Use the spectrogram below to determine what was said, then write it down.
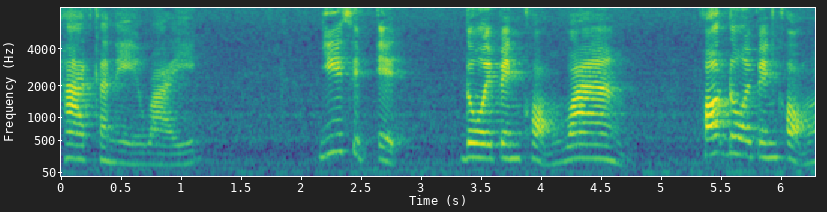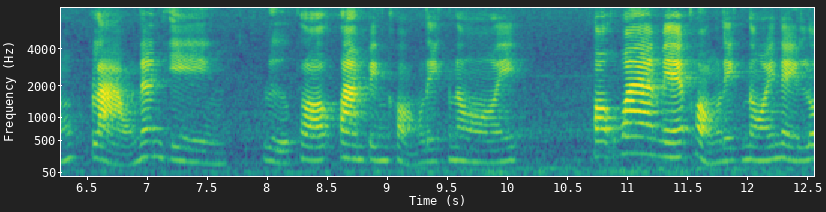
คาดคะเนไว้ 21. โดยเป็นของว่าง เพราะโดยเป็นของเปล่านั่นเอง หรือเพราะความเป็นของเล็กน้อย เพราะว่าแม้ของเล็กน้อยในโล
